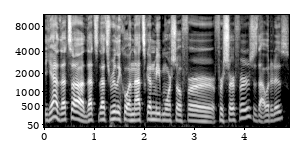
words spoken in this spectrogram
Yeah, that's uh that's that's really cool, and that's gonna be more so for for surfers. Is that what it is?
